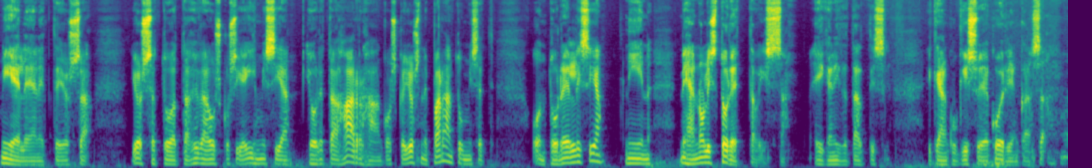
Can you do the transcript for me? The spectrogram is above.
mieleen, että jossa, jossa tuota, hyväuskoisia ihmisiä johdetaan harhaan, koska jos ne parantumiset on todellisia, niin nehän olisi todettavissa, eikä niitä tarvitsisi ikään kuin kissojen ja koirien kanssa äh,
